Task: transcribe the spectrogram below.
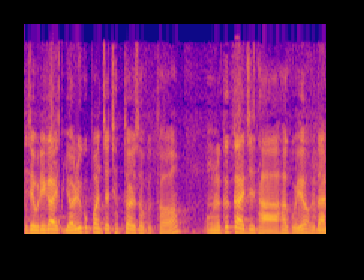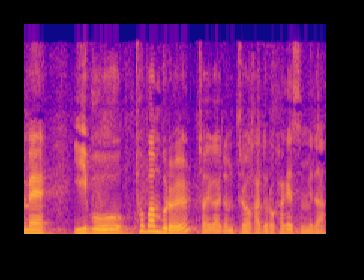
이제 우리가 17번째 챕터에서부터 오늘 끝까지 다 하고요. 그 다음에 2부 초반부를 저희가 좀 들어가도록 하겠습니다.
